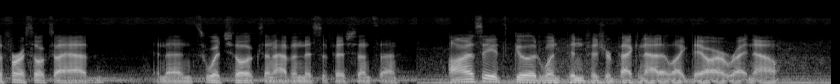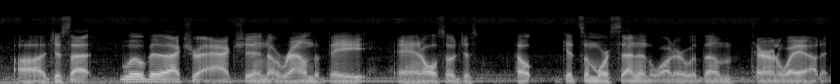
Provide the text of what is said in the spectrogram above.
the first hooks I had and then switch hooks and I haven't missed a fish since then. Honestly, it's good when pinfish are pecking at it like they are right now. Uh, just that little bit of extra action around the bait and also just help get some more scent in the water with them tearing away at it.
